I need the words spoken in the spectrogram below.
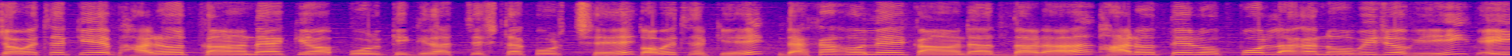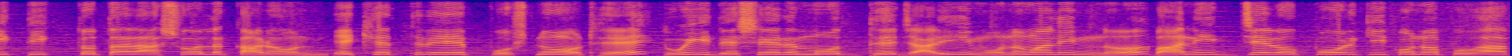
যবে থেকে ভারত কানাডা একে অপরকে ঘেরার চেষ্টা করছে, তবে থেকে দেখা হলে কানাডার দ্বারা ভারতের ওপর লাগানো অভিযোগই এই তিক্ততার আসল কারণ। এক্ষেত্রে প্রশ্ন ওঠে, দুই দেশের মধ্যে জারি মনোমালিন্য, বাণিজ্যের ওপর কি কোনো প্রভাব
